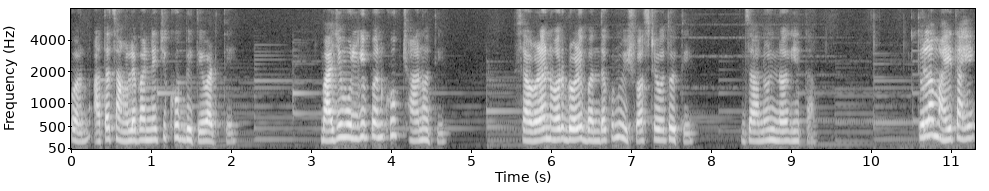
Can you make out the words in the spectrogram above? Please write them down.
पण आता चांगले बनण्याची खूप भीती वाटते. माझी मुलगी पण खूप छान होती. सगळ्यांवर डोळे बंद करून विश्वास ठेवत होती जाणून न घेता. तुला माहीत आहे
